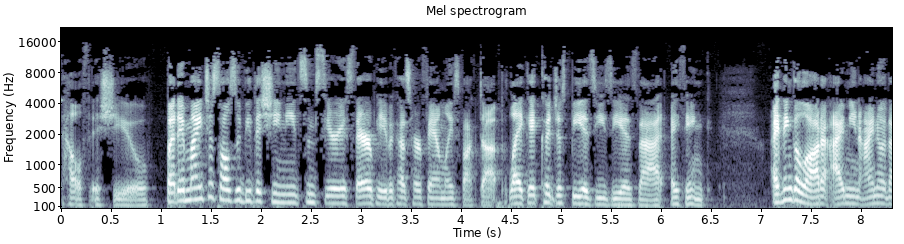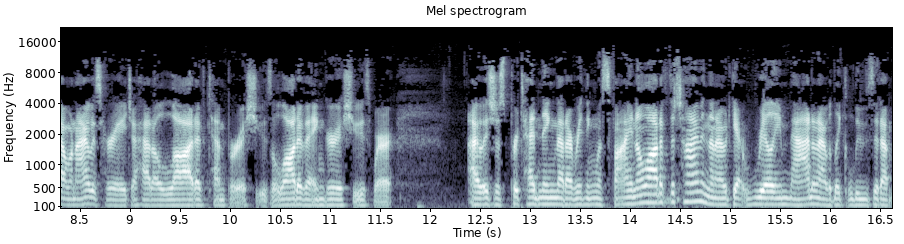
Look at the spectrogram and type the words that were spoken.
health issue. But it might just also be that she needs some serious therapy because her family's fucked up. Like it could just be as easy as that. I think I think a lot of I mean, I know that when I was her age, I had a lot of temper issues, a lot of anger issues where I was just pretending that everything was fine a lot of the time and then I would get really mad and I would like lose it up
